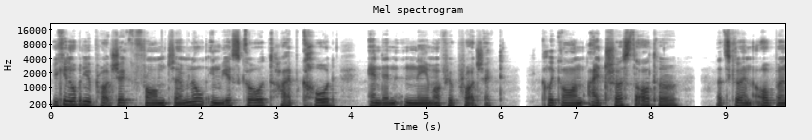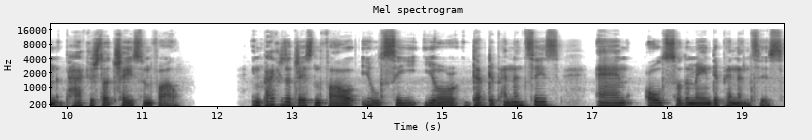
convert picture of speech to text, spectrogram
you can open your project from terminal in VS Code, type code and then name of your project. Click on I trust the author. Let's go and open package.json file. In package.json file, you'll see your dev dependencies and also the main dependencies.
